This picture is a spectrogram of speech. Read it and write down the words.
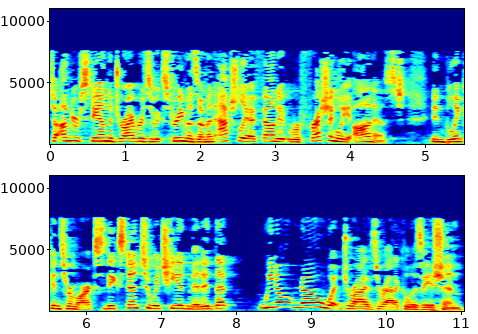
to understand the drivers of extremism. And actually, I found it refreshingly honest in Blinken's remarks the extent to which he admitted that we don't know what drives radicalization.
